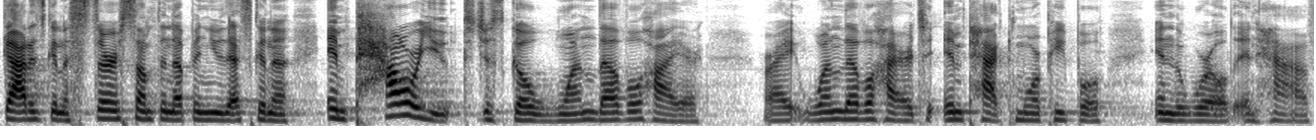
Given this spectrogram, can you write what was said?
God is going to stir something up in you that's going to empower you to just go one level higher, right? One level higher to impact more people in the world and have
